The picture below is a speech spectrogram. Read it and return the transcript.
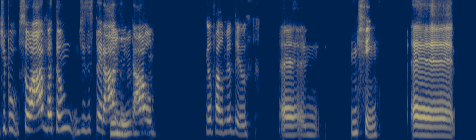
tipo, soava tão desesperado e Uhum. tal. Eu falo, meu Deus. É, enfim, é,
